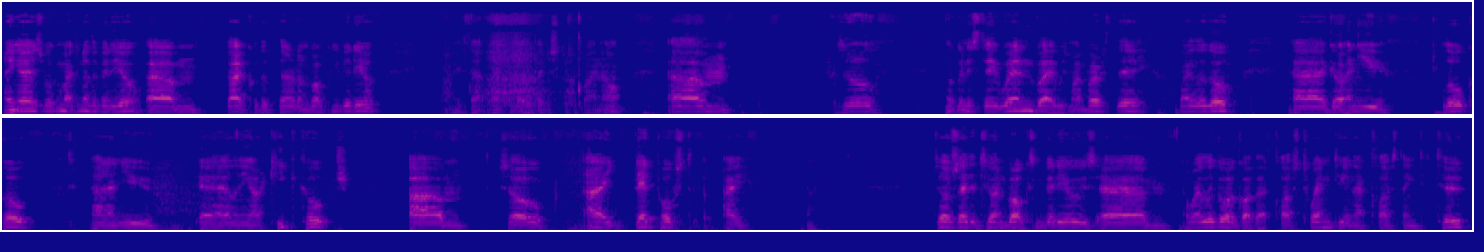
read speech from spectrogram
Hey guys, welcome back to another video. Um, back with a third unboxing video. Move that back a little bit, just why not. Um, so, not going to stay when, but it was my birthday a while ago. Uh, I uh, got a new loco and a new uh, LNE Artique coach. Um, so, I did post, I so I did two unboxing videos um, a while ago. I got that class 20 and that class 92.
